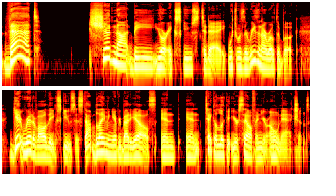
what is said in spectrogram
That should not be your excuse today, which was the reason I wrote the book. Get rid of all the excuses. Stop blaming everybody else and and take a look at yourself and your own actions.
